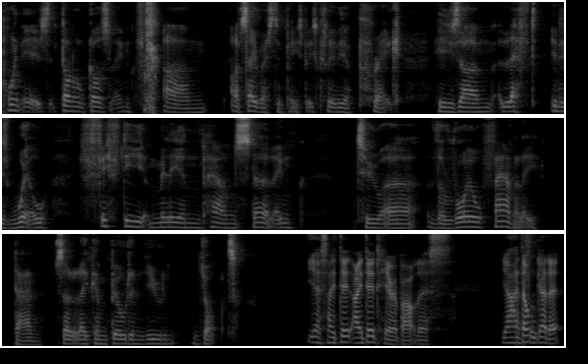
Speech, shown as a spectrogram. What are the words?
Point is, Donald Gosling, um, I'd say rest in peace, but he's clearly a prick. He's um, left in his will fifty million pounds sterling to uh, the royal family, Dan, so that they can build a new yacht Yes, I did. I did hear about this. Yeah, I And don't for- get it.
